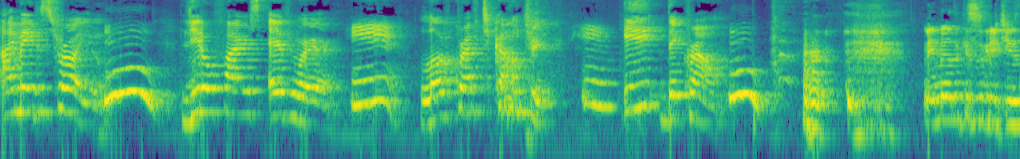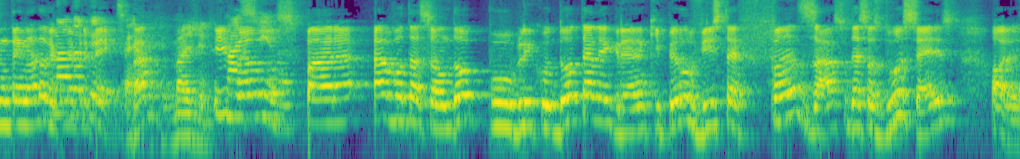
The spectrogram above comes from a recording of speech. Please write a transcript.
I May Destroy You. Uh! Little Fires Everywhere. Ih! Lovecraft Country. E The Crown. Lembrando que esses gritinhos não tem nada a ver Nada com a minha preferência, tá? Imagina. E Imagina. vamos para a votação do público do Telegram, que pelo visto é fãzaço dessas duas séries. Olha,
